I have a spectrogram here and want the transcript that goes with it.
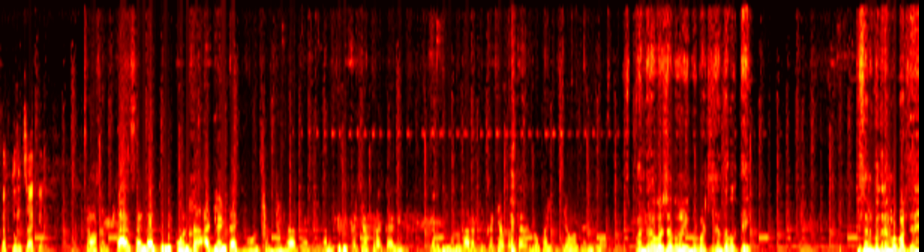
का तुमचा केला? काय सांगाल तुम्ही? कोणता अजेंडा घेऊन सध्या जात आहात? आणि तुम्ही कशा प्रकारे जर निवडून आलात तर कशा प्रकारे लोकांची सेवा करणार पंधरा वर्षापूर्वी मुरबाडची जनता बघते. किसन कोत्रे मुरबाडचे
